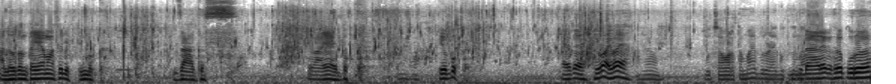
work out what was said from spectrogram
हलवताना तया मासे भेटतील बघ. जागस. हे आहे बघ. हे बघ. आहे काय? हे आहे बाय. वारता माय गुतलं डायरेक्ट खरं पुरं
